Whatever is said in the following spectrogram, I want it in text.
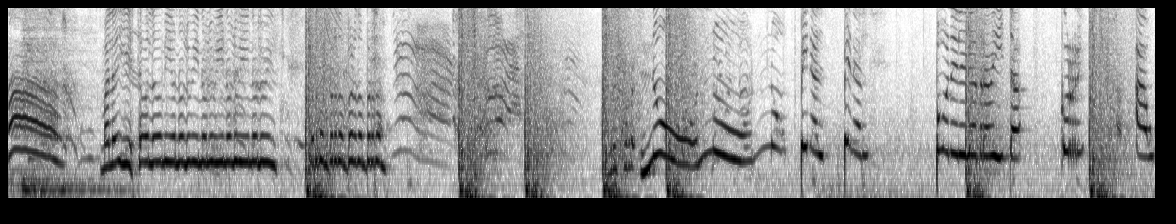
¡Ah! Mal ahí, estaba al lado mío, no lo vi, no lo vi, no lo vi, no lo vi. Perdón, perdón, perdón, perdón. No, no, no. Penal, penal. Ponele la trabita. Corre. Au.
